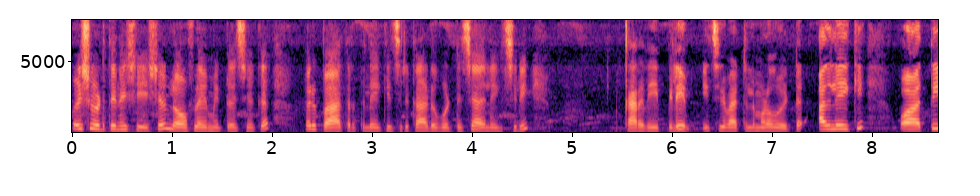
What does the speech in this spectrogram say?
ഒഴിച്ചു കൊടുത്തതിന് ശേഷം ലോ ഫ്ലെയിം ഇട്ട് വെച്ചേക്ക് ഒരു പാത്രത്തിലേക്ക് ഇച്ചിരി കടുക് പൊട്ടിച്ച് അതിലേക്ക് ഇച്ചിരി കറിവേപ്പിലയും ഇച്ചിരി വറ്റൽമുളകും ഇട്ട് അതിലേക്ക് തീ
